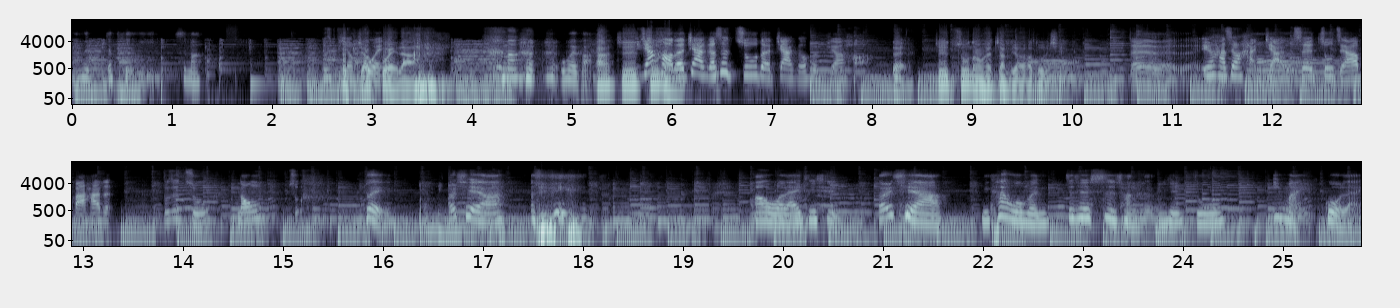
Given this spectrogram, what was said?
能会比较便宜，是吗？就是比较较贵，贵啦。是吗？不会吧？啊，就是比较好的猪价格是猪的价格会比较好。农对，就是猪农会赚比较多钱。哦对对对对，因为它是用喊价的，哦所以猪只要把它的不是猪农猪对，农民而且啊，好，我来继续。而且啊，你看我们这些市场的那些猪，一买过来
